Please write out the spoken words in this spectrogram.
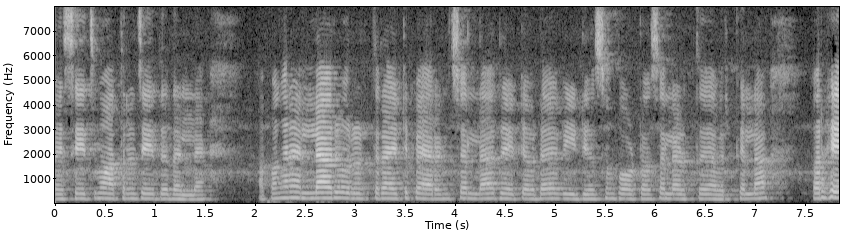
മെസ്സേജ് മാത്രം ചെയ്തതല്ലേ. അപ്പോൾ അങ്ങനെ എല്ലാവരും ഓരോരുത്തരായിട്ട് പേരൻസ് എല്ലാവരുമായിട്ട് അവരുടെ വീഡിയോസും ഫോട്ടോസും എല്ലാം എടുത്ത് അവർക്കെല്ലാം കുറേ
